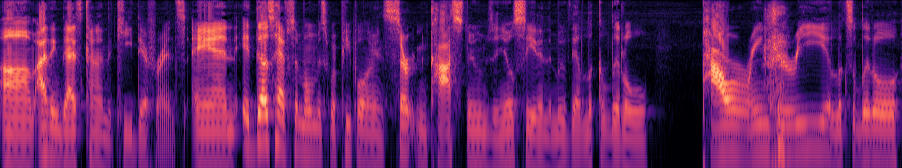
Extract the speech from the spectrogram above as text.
Um, I think that's kind of the key difference, and it does have some moments where people are in certain costumes, and you'll see it in the movie that look a little Power Rangery. it looks a little,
